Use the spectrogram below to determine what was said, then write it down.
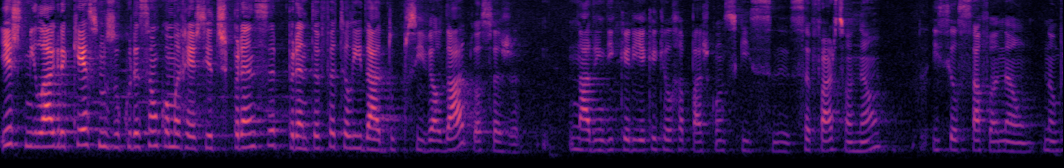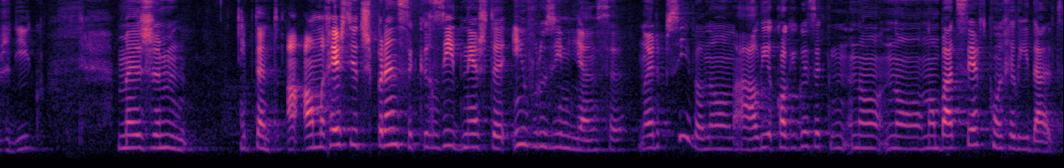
este milagre aquece-nos o coração com uma réstia de esperança perante a fatalidade do possível dado, ou seja, nada indicaria que aquele rapaz conseguisse safar-se ou não, e se ele se safa ou não, não vos digo. Mas. Um, e, portanto, há uma réstia de esperança que reside nesta inverosimilhança. Não era possível, não, há ali qualquer coisa que não, não, não bate certo com a realidade.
